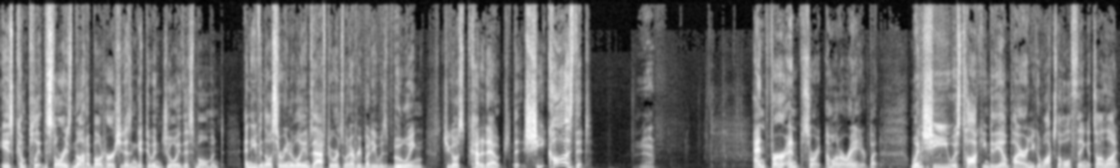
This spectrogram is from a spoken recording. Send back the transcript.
is complete. The story is not about her. She doesn't get to enjoy this moment. And even though Serena Williams afterwards, when everybody was booing, she goes, "Cut it out." She caused it. Yeah. And for her, and sorry, I'm on a rant here, but when she was talking to the umpire, and you can watch the whole thing, it's online.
